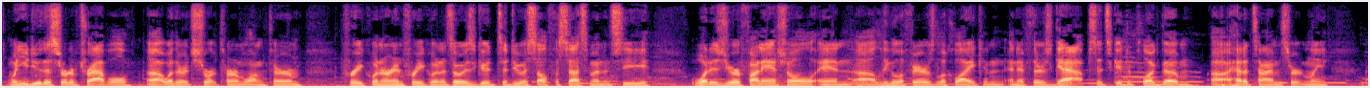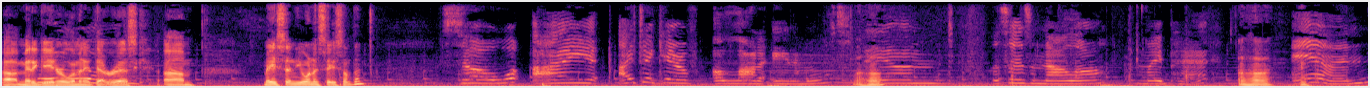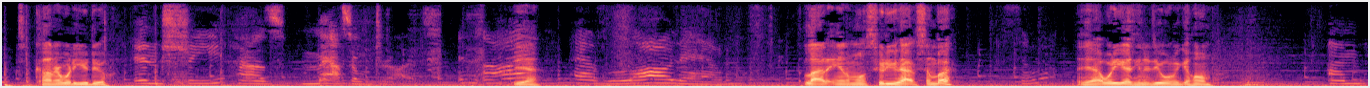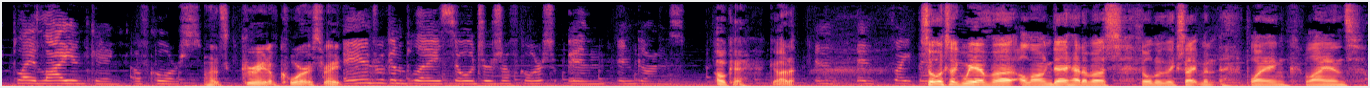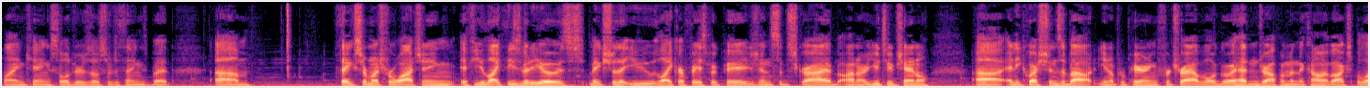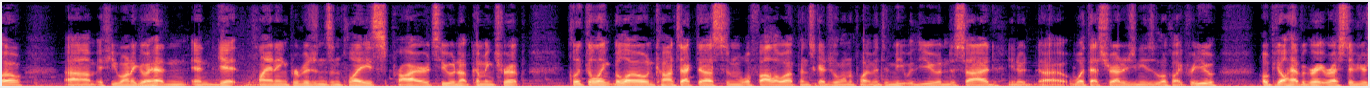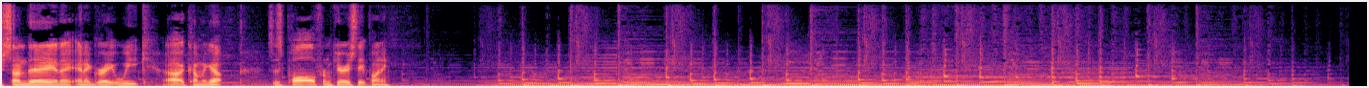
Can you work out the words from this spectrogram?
when you do this sort of travel, uh, whether it's short term, long term, frequent or infrequent, it's always good to do a self assessment and see what does your financial and uh, legal affairs look like, and, and if there's gaps, it's good to plug them uh, ahead of time. Certainly, uh, mitigate or eliminate that risk. Um, Mason, you want to say something? So I I take care of a lot of animals, uh-huh. and this is Nala, my pet. Uh huh. And Connor, what do you do? And she has massive drives. And I yeah a lot of animals. Who do you have? Simba? Simba? Yeah. What are you guys gonna do when we get home? Um, play Lion King, of course. That's great, of course, right? And we're gonna play soldiers, of course, and and guns. Okay, got it. And, and fight. So it looks like we have a, a, long day ahead of us, filled with excitement, playing lions, Lion King, soldiers, those sorts of things. But um, thanks so much for watching. If you like these videos, make sure that you like our Facebook page and subscribe on our YouTube channel. Uh, any questions about you know preparing for travel, go ahead and drop them in the comment box below. Um, if you want to go ahead and, and get planning provisions in place prior to an upcoming trip, click the link below and contact us, and we'll follow up and schedule an appointment to meet with you and decide you know uh, what that strategy needs to look like for you. Hope you all have a great rest of your Sunday and a, and a great week uh, coming up. This is Paul from Cary state Planning.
